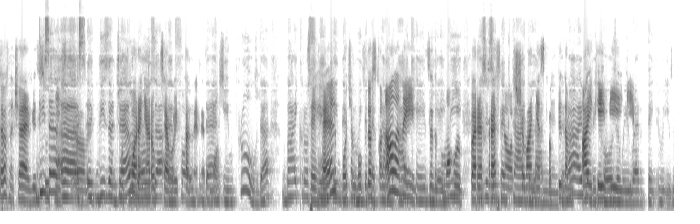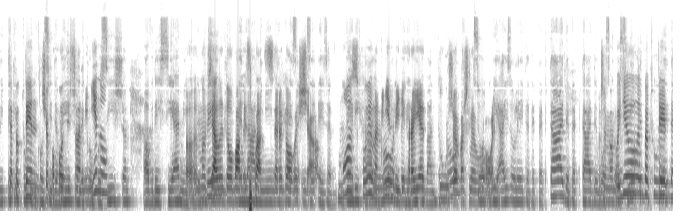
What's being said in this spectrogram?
Це означає відсутність е, утворення рубцевої тканини в мозку. Цей гель потім був вдосконалений за допомогою перехресного зшивання з пептидом IKBB. Це пептин, що походить з ламініну. Е, ми взяли до уваги склад середовища мозку, і ламінін відіграє дуже важливу роль. Отже, ми виділили пептид,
